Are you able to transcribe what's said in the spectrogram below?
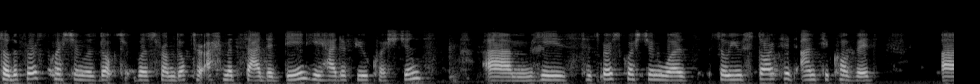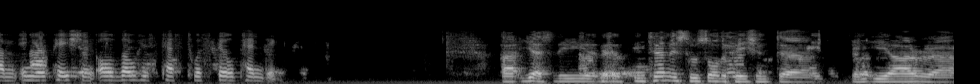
so the first question was, Dr., was from Dr. Ahmed Saadeddin. He had a few questions. Um, he's, his first question was, so you started anti-COVID um, in your patient, although his test was still pending. Uh, yes, the, the internist who saw the patient uh, in ER uh,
